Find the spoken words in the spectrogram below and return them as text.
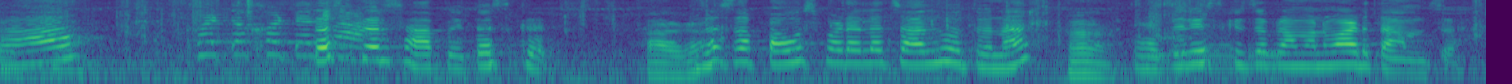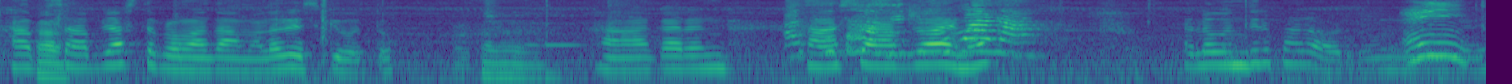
हा? तस्कर साप आहे तस्कर. हा का? जसा पाऊस पडायला चालू होतो ना हा. ह्याचं रेस्क्यूचं प्रमाण वाढतं आमचं. हा. साप जास्त प्रमाणात आम्हाला रेस्क्यू होतो. हा. हा कारण हा साप जो आहे ना त्याला उंदीर फार आवडतो उंदीर.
